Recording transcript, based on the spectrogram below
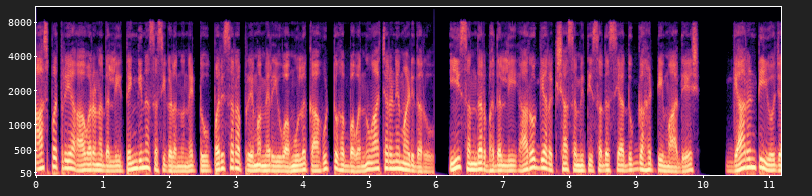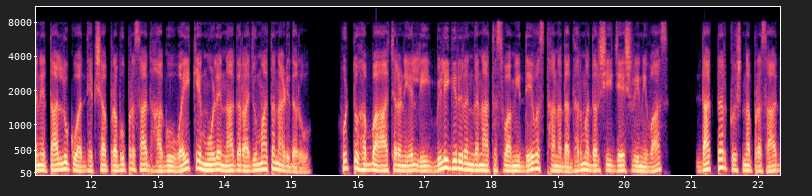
ಆಸ್ಪತ್ರೆಯ ಆವರಣದಲ್ಲಿ ತೆಂಗಿನ ಸಸಿಗಳನ್ನು ನೆಟ್ಟು ಪರಿಸರ ಪ್ರೇಮ ಮೆರೆಯುವ ಮೂಲಕ ಹುಟ್ಟುಹಬ್ಬವನ್ನು ಆಚರಣೆ ಮಾಡಿದರು. ಈ ಸಂದರ್ಭದಲ್ಲಿ ಆರೋಗ್ಯ ರಕ್ಷಾ ಸಮಿತಿ ಸದಸ್ಯ ದುಗ್ಗಹಟ್ಟಿ ಮಾದೇಶ್ ಗ್ಯಾರಂಟಿ ಯೋಜನೆ ತಾಲ್ಲೂಕು ಅಧ್ಯಕ್ಷ ಪ್ರಭುಪ್ರಸಾದ್ ಹಾಗೂ ವೈಕೆ ಮೂಳೆ ನಾಗರಾಜು ಮಾತನಾಡಿದರು. ಹುಟ್ಟುಹಬ್ಬ ಆಚರಣೆಯಲ್ಲಿ ಬಿಳಿಗಿರಿ ರಂಗನಾಥಸ್ವಾಮಿ ದೇವಸ್ಥಾನದ ಧರ್ಮದರ್ಶಿ ಜೆ ಶ್ರೀನಿವಾಸ್ ಡಾಕ್ಟರ್ ಕೃಷ್ಣಪ್ರಸಾದ್,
